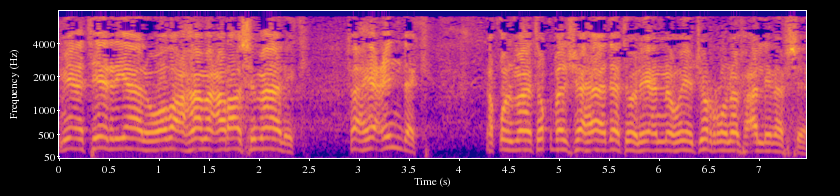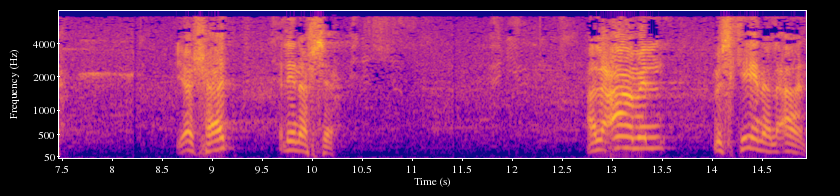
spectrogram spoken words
مئتين ريال ووضعها مع رأس مالك فهي عندك. يقول ما تقبل شهادته لأنه يجر نفعا لنفسه. يشهد لنفسه. العامل مسكين الآن.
